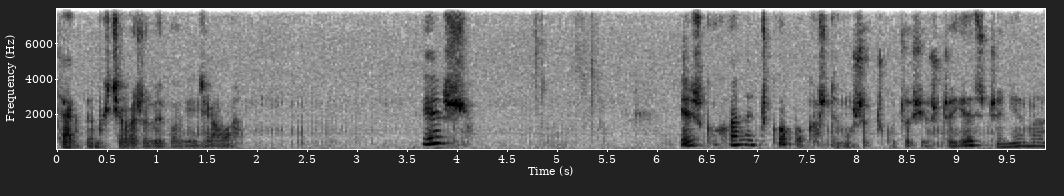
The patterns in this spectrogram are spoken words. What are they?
Tak bym chciała, żeby powiedziała. Wiesz? Wiesz, kochaneczko, pokaż tym uszeczku, coś jeszcze jest, czy nie ma.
